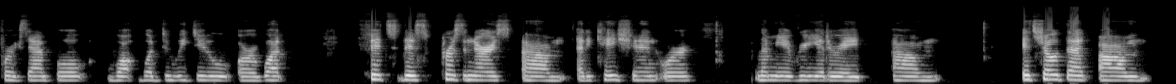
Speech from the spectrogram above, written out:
for example, what what do we do or what fits this prisoner's um, education or let me reiterate um, it showed that um,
